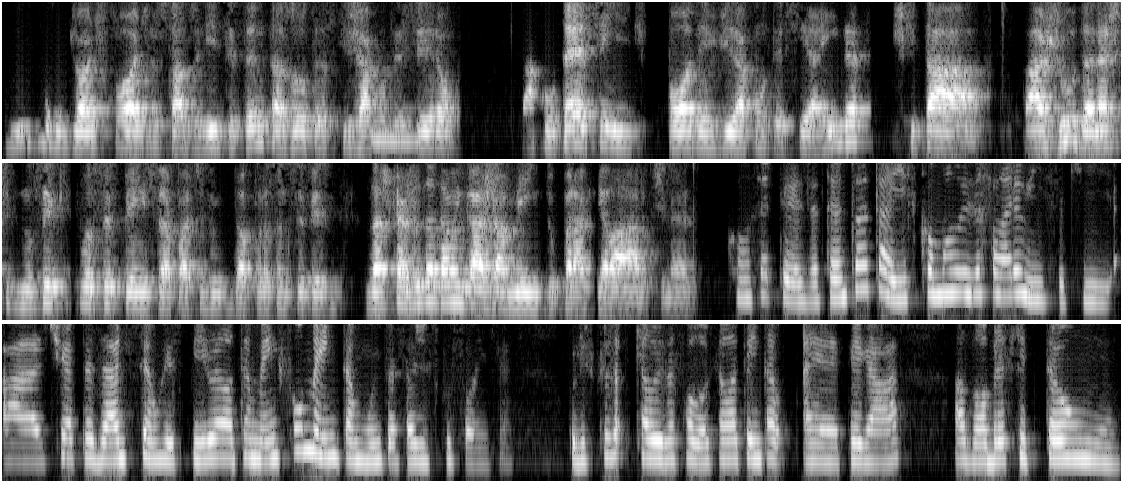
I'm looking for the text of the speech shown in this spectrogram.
do George Floyd nos Estados Unidos e tantas outras que já uhum. aconteceram, acontecem e que podem vir a acontecer ainda, acho que tá ajuda, né? Acho que não sei o que você pensa a partir do, da apuração que você fez, mas acho que ajuda a dar um engajamento para aquela arte, né? Com certeza. Tanto a Thaís como a Luísa falaram isso, que a arte, apesar de ser um respiro, ela também fomenta muito essas discussões, né? Por isso que a Luísa falou que ela tenta é, pegar as obras que estão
